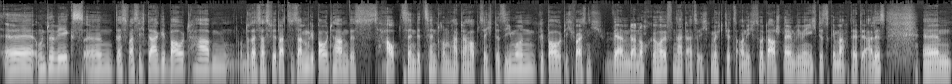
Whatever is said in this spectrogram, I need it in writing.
äh, unterwegs. Ähm, das, was ich da gebaut haben, oder das, was wir da zusammengebaut haben, das Hauptsendezentrum hatte hauptsächlich der Simon gebaut. Ich weiß nicht, wer ihm da noch geholfen hat. Also ich möchte jetzt auch nicht so darstellen, wie wenn ich das gemacht hätte, alles. Ähm,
